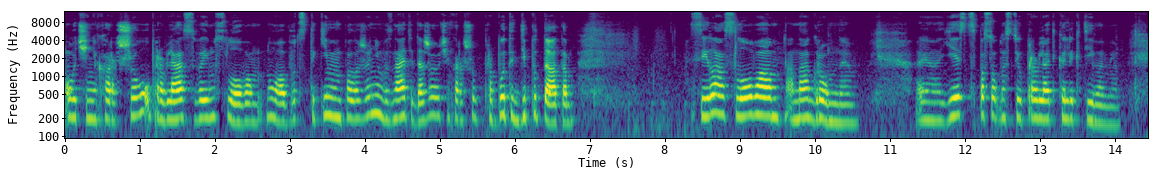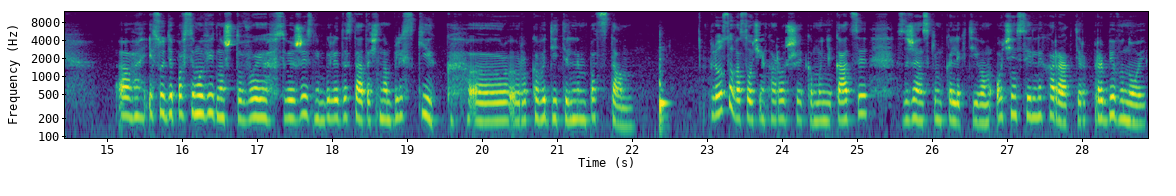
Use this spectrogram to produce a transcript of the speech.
очень хорошо управлять своим словом. Ну, а вот с таким положением, вы знаете, даже очень хорошо работать депутатом. Сила слова, она огромная. Э, есть способности управлять коллективами. И, судя по всему, видно, что вы в своей жизни были достаточно близки к э, руководительным постам. Плюс у вас очень хорошие коммуникации с женским коллективом, очень сильный характер, пробивной.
